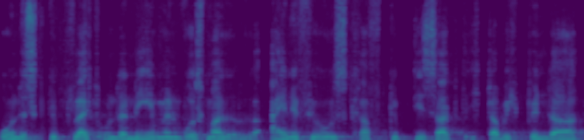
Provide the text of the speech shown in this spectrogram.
Und es gibt vielleicht Unternehmen, wo es mal eine Führungskraft gibt, die sagt, ich glaube, ich bin da,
